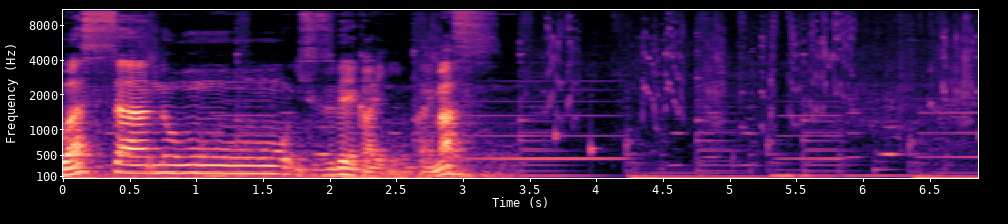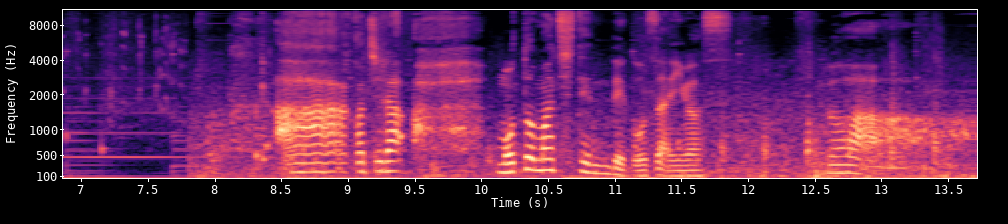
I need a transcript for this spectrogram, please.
噂のいすずベーカリーに向かいます。あー、こちら、元町店でございます。うわ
